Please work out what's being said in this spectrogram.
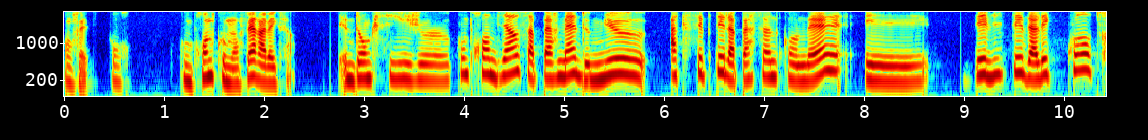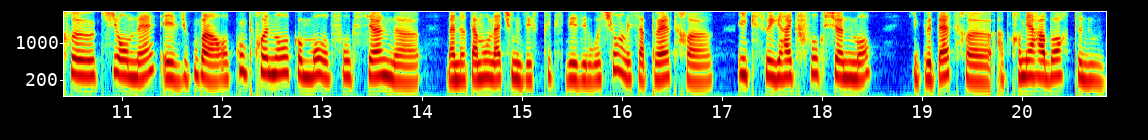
en fait, pour comprendre comment faire avec ça. donc, si je comprends bien, ça permet de mieux accepter la personne qu'on est et d'éviter d'aller contre qui on est. Et du coup, ben, en comprenant comment on fonctionne, euh, ben, notamment là, tu nous expliques des émotions, mais ça peut être euh, X ou Y fonctionnement qui peut-être, euh, à premier abord, peut nous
